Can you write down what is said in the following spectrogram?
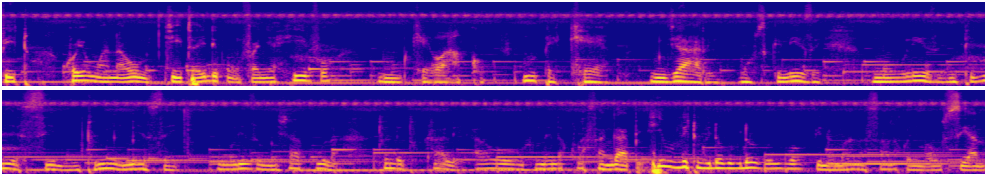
vitu. Kwa hiyo mwanaume jitahidi kumfanyia hivyo mke wako. Mpe kea mjari msikilize muulize mpigie simu mtumie message muulize umeshakula twende tukale au unaenda kula saa ngapi. Hivyo vitu vidogo vidogo hivyo vina maana sana kwenye mahusiano.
